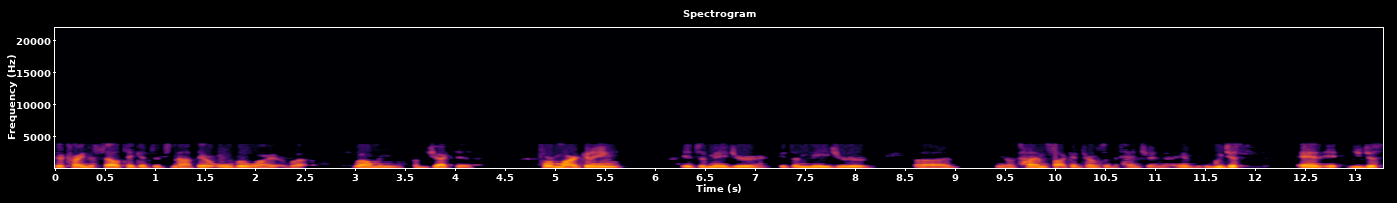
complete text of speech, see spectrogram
they're trying to sell tickets, it's not their overwhelming overwhelming objective. For marketing, it's a major, it's a major, uh, you know, time suck in terms of attention. We just, and it, you just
